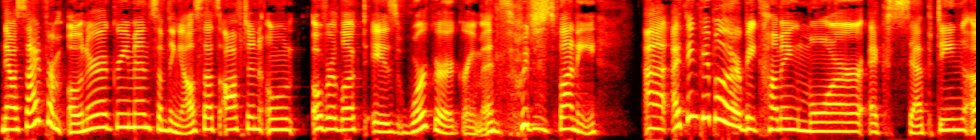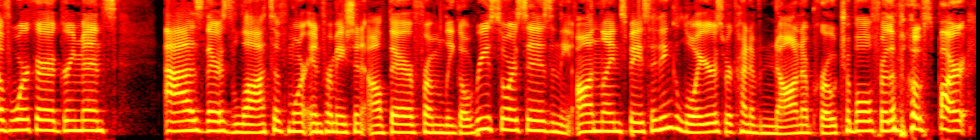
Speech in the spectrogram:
Now, aside from owner agreements, something else that's often own- overlooked is worker agreements, which is funny. Uh, I think people are becoming more accepting of worker agreements as there's lots of more information out there from legal resources in the online space. I think lawyers were kind of non approachable for the most part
